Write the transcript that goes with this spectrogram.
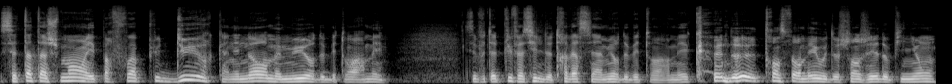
cet attachement est parfois plus dur qu'un énorme mur de béton armé. C'est peut-être plus facile de traverser un mur de béton armé que de transformer ou de changer d'opinion,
